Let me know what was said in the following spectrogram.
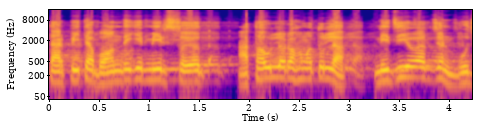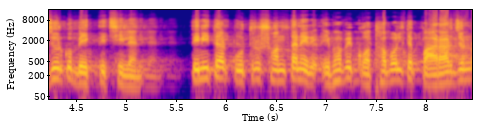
তার পিতা বন্দেগি মীর সৈয়দ আতাউল্লাহ রহমতুল্লাহ নিজেও একজন বুজুর্গ ব্যক্তি ছিলেন। তিনি তার পুত্র সন্তানের এভাবে কথা বলতে পারার জন্য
